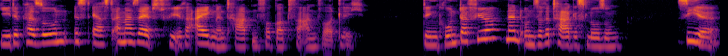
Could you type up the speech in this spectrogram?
Jede Person ist erst einmal selbst für ihre eigenen Taten vor Gott verantwortlich. Den Grund dafür nennt unsere Tageslosung. Siehe,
